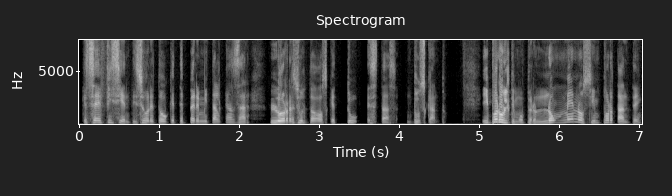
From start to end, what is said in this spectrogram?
que sea eficiente y sobre todo que te permita alcanzar los resultados que tú estás buscando. Y por último, pero no menos importante,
